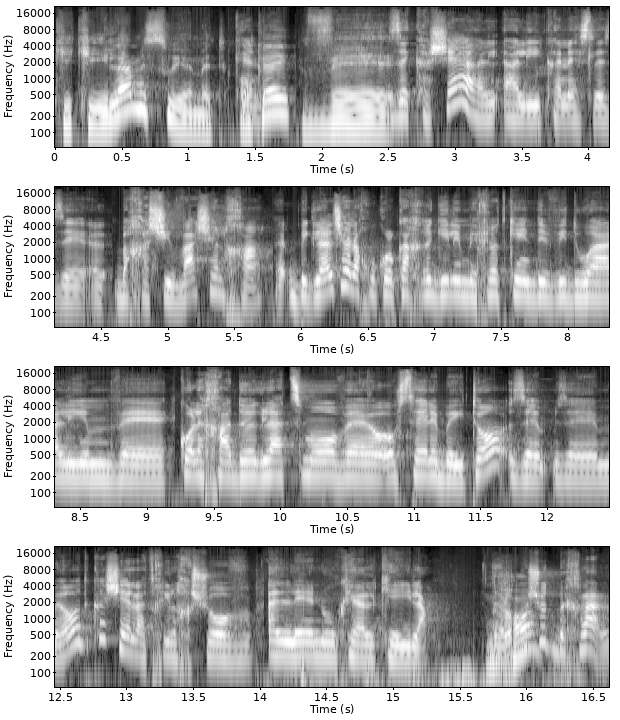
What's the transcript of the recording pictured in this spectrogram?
כקהילה מסוימת, כן. אוקיי? ו... זה קשה היה להיכנס לזה בחשיבה שלך, בגלל שאנחנו כל כך רגילים לחיות כאינדיבידואלים וכל אחד דואג לעצמו ועושה לביתו, זה, זה מאוד קשה להתחיל לחשוב עלינו כעל קהילה. זה לא נכון. פשוט בכלל.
